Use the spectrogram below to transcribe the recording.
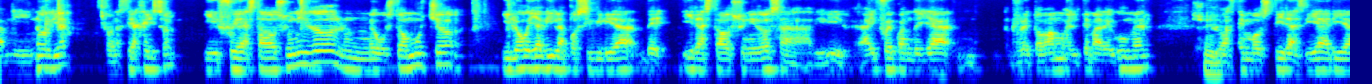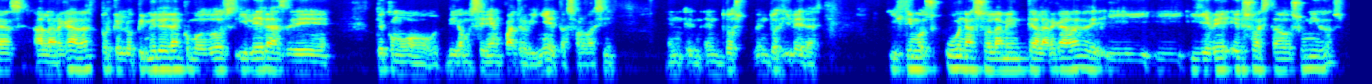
a mi novia, conocí a Jason, y fui a Estados Unidos, me gustó mucho y luego ya vi la posibilidad de ir a Estados Unidos a, vivir. Ahí fue cuando ya retomamos el tema de Goomer, lo hacemos tiras diarias alargadas, porque lo primero eran como dos hileras de, de como, digamos, serían cuatro viñetas o algo así, en, en, dos, en dos hileras. hicimos una solamente alargada y, llevé eso a Estados Unidos.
